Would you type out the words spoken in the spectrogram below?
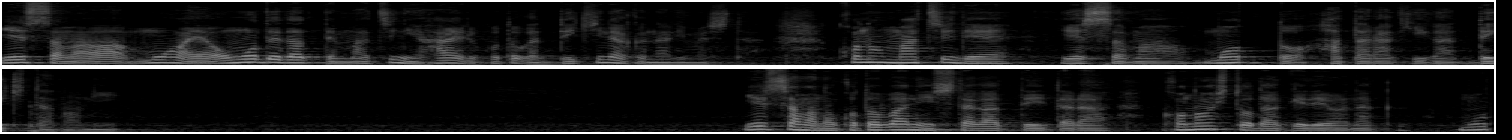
イエス様はもはや表立って町に入ることができなくなりました。この町でイエス様はもっと働きができたのに。イエス様の言葉に従っていたらこの人だけではなくもっ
